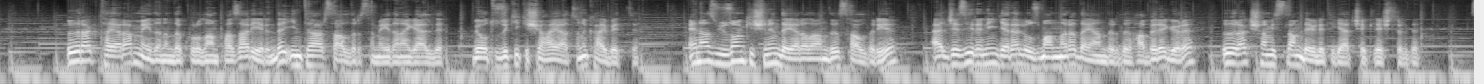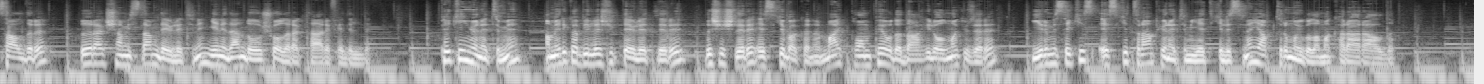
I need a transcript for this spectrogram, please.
Irak Tayaran Meydanı'nda kurulan pazar yerinde intihar saldırısı meydana geldi ve 32 kişi hayatını kaybetti. En az 110 kişinin de yaralandığı saldırıyı El Cezire'nin yerel uzmanlara dayandırdığı habere göre Irak Şam İslam Devleti gerçekleştirdi. Saldırı, Irak Şam İslam Devleti'nin yeniden doğuşu olarak tarif edildi. Pekin yönetimi, Amerika Birleşik Devletleri Dışişleri Eski Bakanı Mike Pompeo da dahil olmak üzere 28 eski Trump yönetimi yetkilisine yaptırım uygulama kararı aldı.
